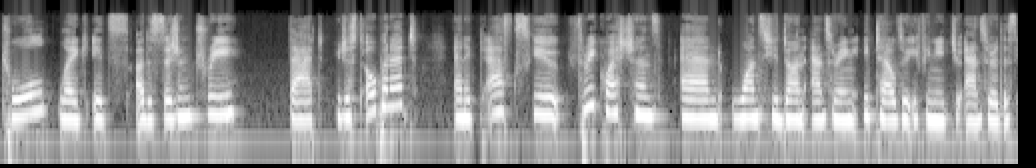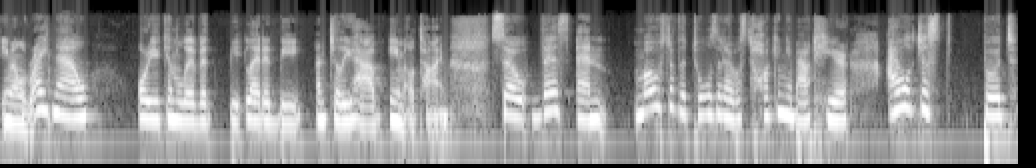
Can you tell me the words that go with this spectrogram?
tool, like it's a decision tree that you just open it and it asks you three questions. And once you're done answering, it tells you if you need to answer this email right now or you can leave it be, let it be until you have email time. So this and most of the tools that I was talking about here, I will just put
